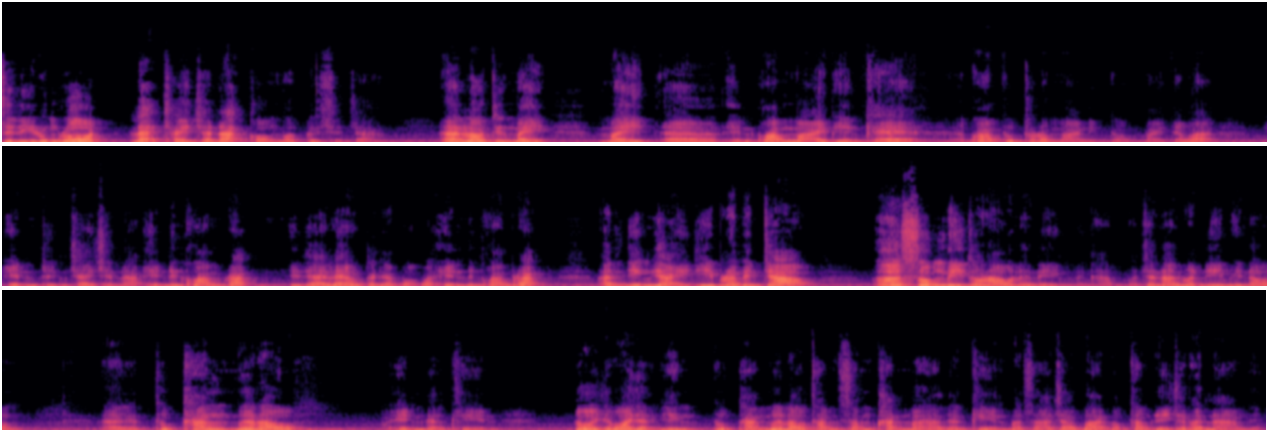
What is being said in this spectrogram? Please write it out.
สิริรุ่งโรจน์และชัยชนะของพระคริสตเจ้าเราจึงไม่ ไม่เเห็นความหมายเพียงแค่ความทุกข์ทรมานอีกต่อไป แต่ว่าเห็นถึงชัยชนะ เห็นถึงความรักที่แท้แล้วก็จะบอกว่าเห็นถึงความรัก อันยิ่งใหญ่ที่พระเป็นเจ้าทรงมีต่อเรานั่นเองนะครับ เพราะฉะนั้นวันนี้พี่น้องอทุกครั้งเมื่อเราเห็นกางเขน โดยเฉพาะอย่างยิ่งทุกครั้งเมื่อเราทำสำคัญมหากางเขน ภาษาชาวบ้านบอกทำเดชพระนามเนี่ย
